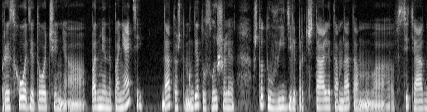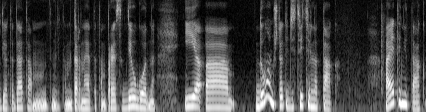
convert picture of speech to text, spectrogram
происходит очень подмены понятий, да, то, что мы где-то услышали, что-то увидели, прочитали там, да, там в сетях где-то, да, там, там интернета, там пресса, где угодно. И э, думаем, что это действительно так. А это не так.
